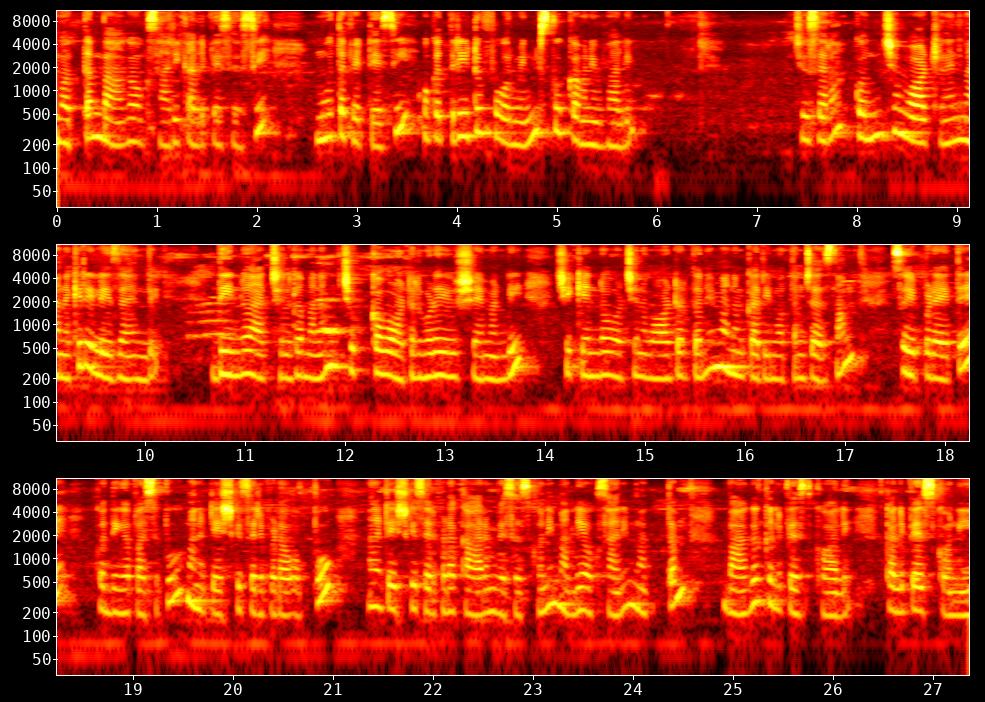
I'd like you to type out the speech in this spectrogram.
మొత్తం బాగా ఒకసారి కలిపేసేసి మూత పెట్టేసి ఒక three to four minutes cook అవనివ్వాలి. చూసారా? కొంచెం వాటర్ అనేది మనకి రిలీజ్ అయింది. దీనిలో యాక్చువల్గా మనం చుక్క వాటర్ కూడా యూజ్ చేయమండి. చికెన్లో వచ్చిన వాటర్తోనే మనం కర్రీ మొత్తం చేస్తాం. సో ఇప్పుడైతే కొద్దిగా పసుపు మన టేస్ట్కి సరిపడా ఉప్పు మన టేస్ట్కి సరిపడా కారం వేసేసుకొని మళ్ళీ ఒకసారి మొత్తం బాగా కలిపేసుకోవాలి. కలిపేసుకొని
